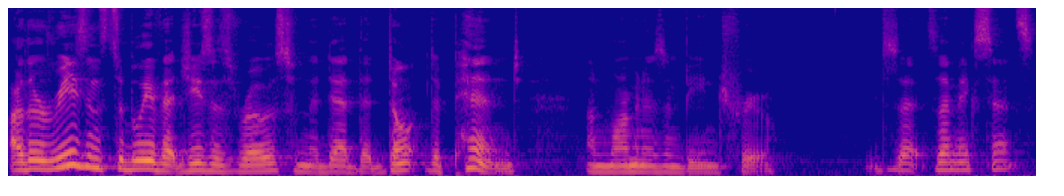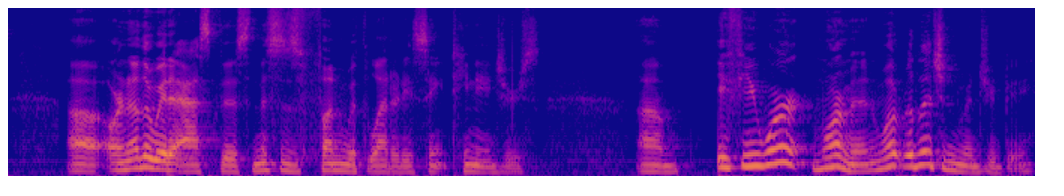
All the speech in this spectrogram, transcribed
are there reasons to believe that Jesus rose from the dead that don't depend on Mormonism being true? Does that, does that make sense? Uh, or another way to ask this, and this is fun with Latter-day Saint teenagers, um, if you weren't Mormon, what religion would you be?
